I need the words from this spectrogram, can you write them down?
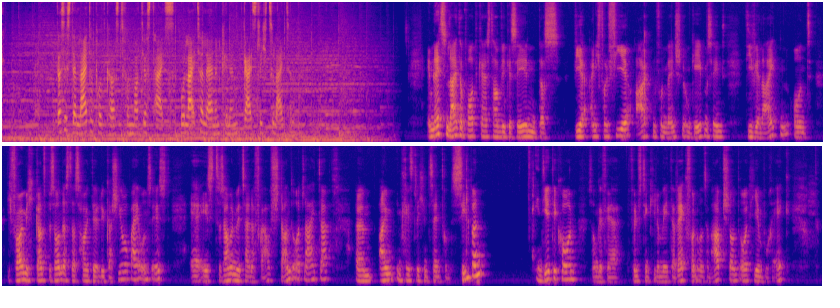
Das ist der Leiter-Podcast von Matthias Theiss, wo Leiter lernen können, geistlich zu leiten. Im letzten Leiter-Podcast haben wir gesehen, dass wir eigentlich von vier Arten von Menschen umgeben sind, die wir leiten. Und ich freue mich ganz besonders, dass heute Luca Schiro bei uns ist. Er ist zusammen mit seiner Frau Standortleiter ähm, im christlichen Zentrum Silbern in Dietikon, so ungefähr 15 Kilometer weg von unserem Hauptstandort hier im Bucheck.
